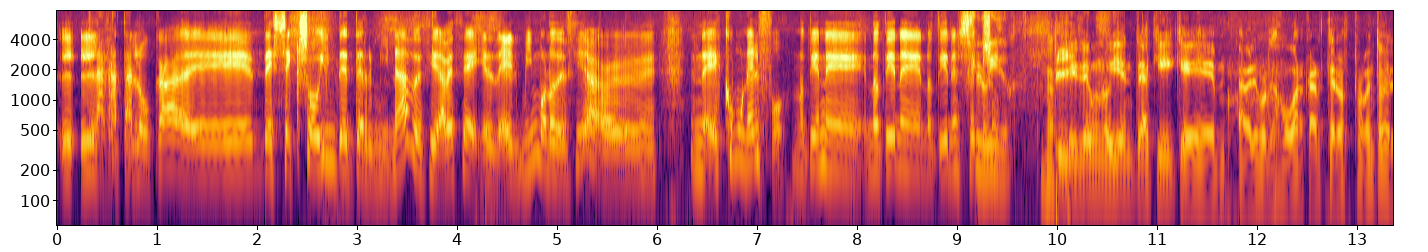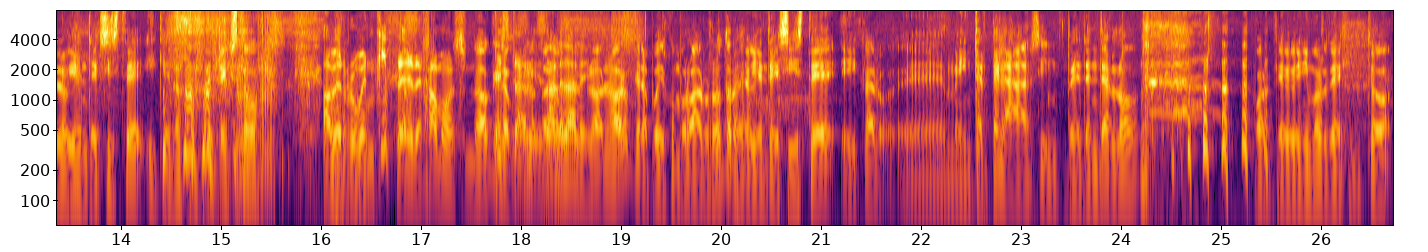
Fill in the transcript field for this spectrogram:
la gata loca eh, de sexo indeterminado. Es decir, a veces él mismo lo decía, eh, es como un elfo, no tiene, no tiene, no tiene sexo. Fluido. Nos pide un oyente aquí que hablemos de Howard Carter, os prometo que el oyente existe y que no es un pretexto. a ver, Rubén, dejamos. No, que lo, No, que lo podéis comprobar vosotros. El oyente existe y, claro, eh, me interpela sin pretenderlo. porque venimos de Egipto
